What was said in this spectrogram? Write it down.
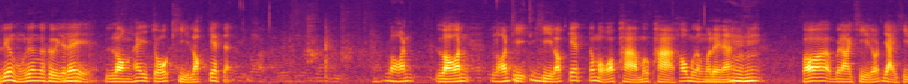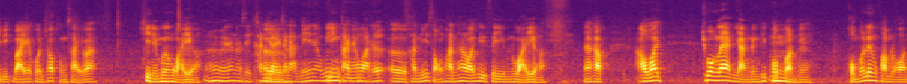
เรื่องของเรื่องก็คือจะได้ลองให้โจ๊กขี่ล็อกเก็ตอะร้อน ร้อนร้อนจขี่ริงขี่ล็อกเก็ตต้องบอกว่าผ่ามือผ่าเข้าเมืองมาเลยนะ ๆอืมเพราะว่าเวลาขี่รถใหญ่ขี่บิ๊กไบค์อะคนชอบสงสัยว่า ขี่ในเมืองไหวเหรอ เออนั่นน่ะสิคันเออใหญ่ขนาดนี้นะวิ่ยิ่งงต่างจังหวัดเถอะ เออคันนี้ 2,500ซีซีมันไหวเหรอนะครับ เอาว่าช่วงแรกอย่างหนึ่งที่พบอืม ก่อนเลยผมว่าเรื่องความร้อน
